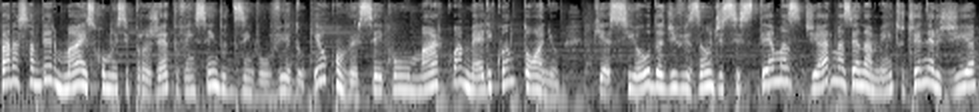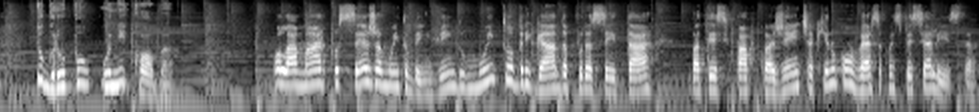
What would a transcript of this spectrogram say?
Para saber mais como esse projeto vem sendo desenvolvido, eu conversei com o Marco Américo Antônio, que é CEO da divisão de Sistemas de Armazenamento de Energia do grupo Unicoba. Olá, Marco, seja muito bem-vindo. Muito obrigada por aceitar bater esse papo com a gente aqui no Conversa com Especialista.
